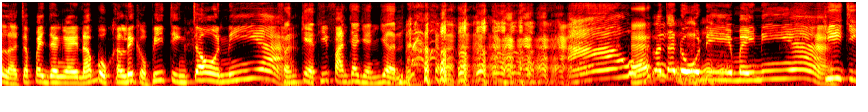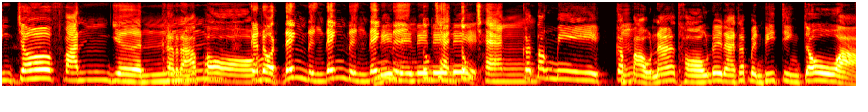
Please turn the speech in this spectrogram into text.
เหรอจะเป็นยังไงนะบุคลิกของพี่จิงโจ้เนี่ย สังเกตที่ฟันจะเยินเหยินๆอ้าว เอ๊ะเราจะดูดีไหมเนี่ยพี่จิงโจ้ฟันเหยินครับผมกระโดดเด้งดึงเด้งดึงเด้งดึงนี่ตุ๊กแฉงนี่ตุ๊กแฉงก็ต้องมีกระเป๋าหน้าท้องด้วยนะ ถ้าเป็นพี่จิงโจ้อะ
